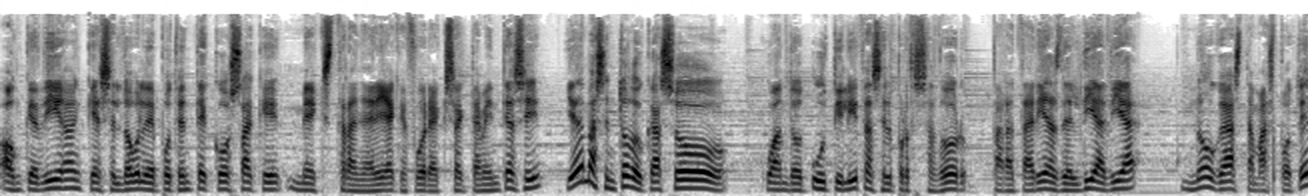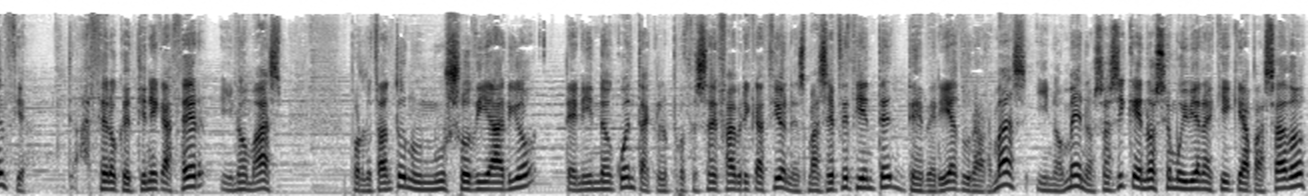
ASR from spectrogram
aunque digan que es el doble de potente, cosa que me extrañaría que fuera exactamente así. Y además, en todo caso, cuando utilizas el procesador para tareas del día a día, no gasta más potencia. Hace lo que tiene que hacer y no más. Por lo tanto, en un uso diario, teniendo en cuenta que el proceso de fabricación es más eficiente, debería durar más y no menos. Así que no sé muy bien aquí qué ha pasado,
